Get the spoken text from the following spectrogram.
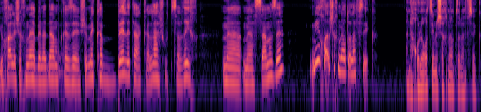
יוכל לשכנע בן אדם כזה, שמקבל את ההקלה שהוא צריך מה, מהסם הזה, מי יכול לשכנע אותו להפסיק? אנחנו לא רוצים לשכנע אותו להפסיק.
